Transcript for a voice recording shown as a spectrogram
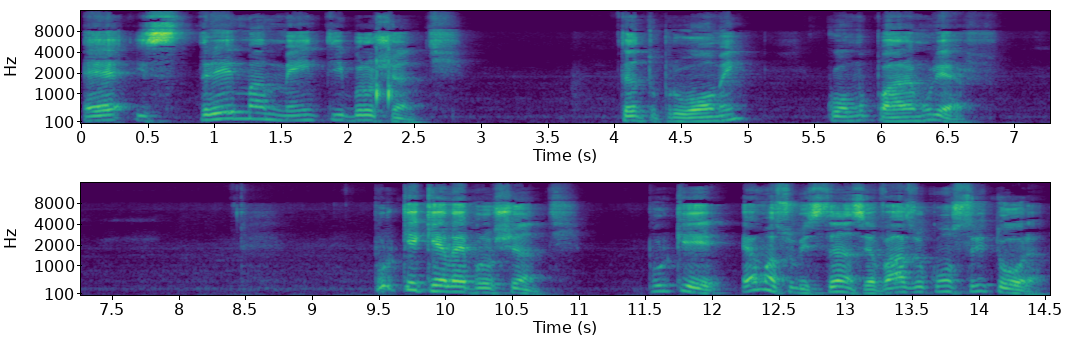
é extremamente broxante, tanto para o homem como para a mulher. Por que, que ela é broxante? Porque é uma substância vasoconstritora.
